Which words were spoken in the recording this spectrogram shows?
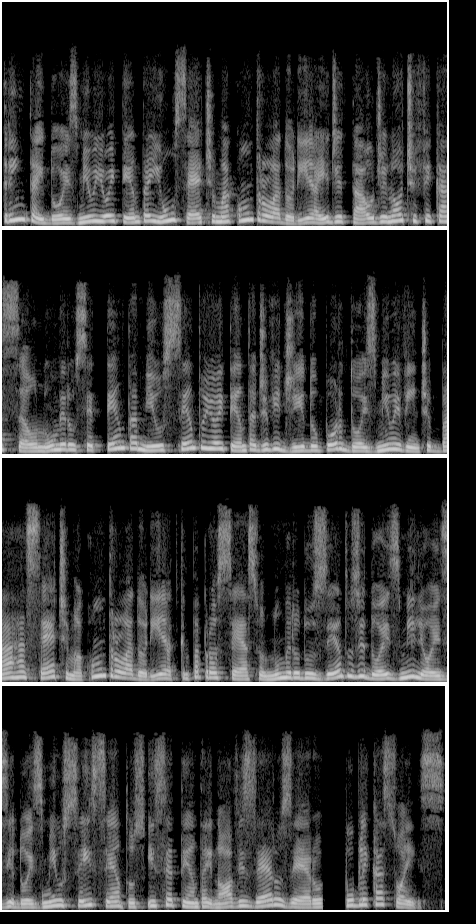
32.081 Sétima Controladoria Edital de Notificação número 70.180 dividido por 2020 barra Sétima Controladoria CMPA Processo número 202 milhões e 2.679.00 Publicações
